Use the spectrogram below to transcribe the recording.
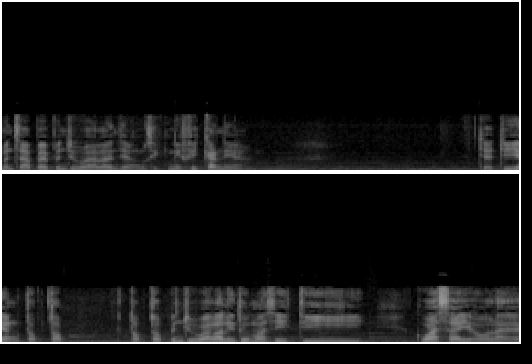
mencapai penjualan yang signifikan ya. Jadi yang top-top top-top penjualan itu masih di dikuasai oleh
